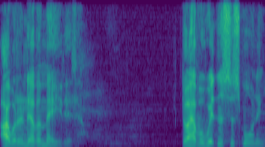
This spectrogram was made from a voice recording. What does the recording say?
I would have never made it. Do I have a witness this morning?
